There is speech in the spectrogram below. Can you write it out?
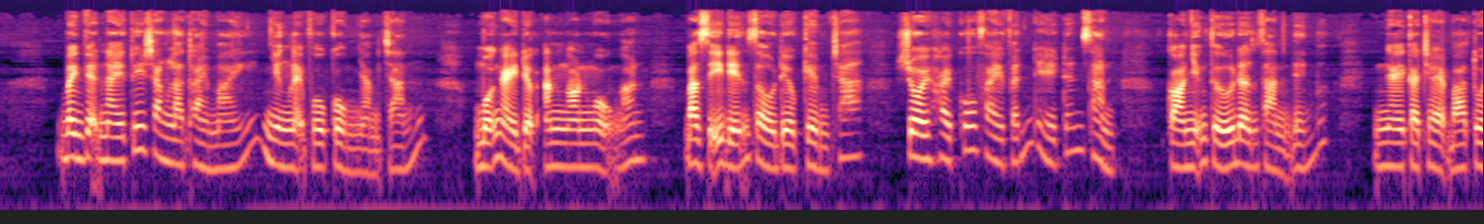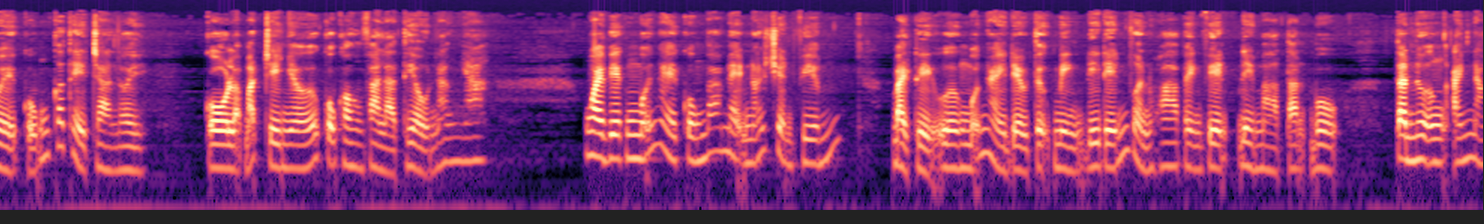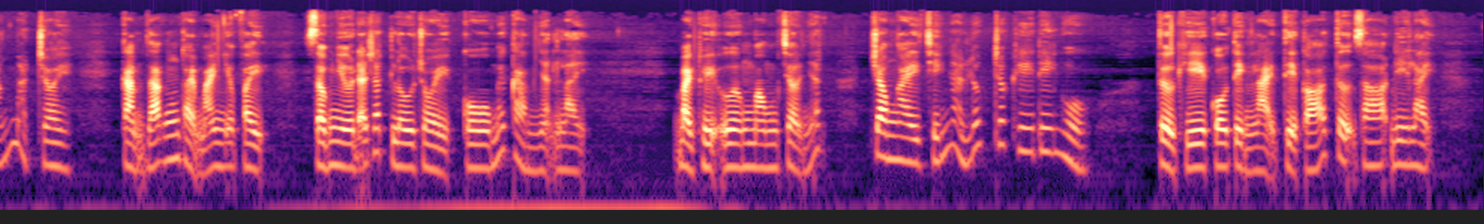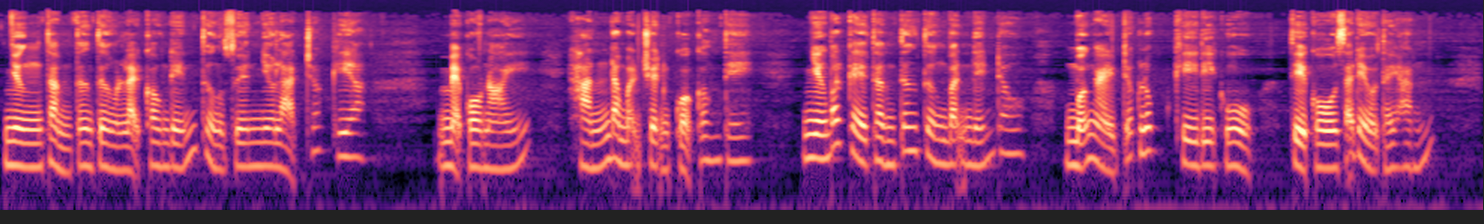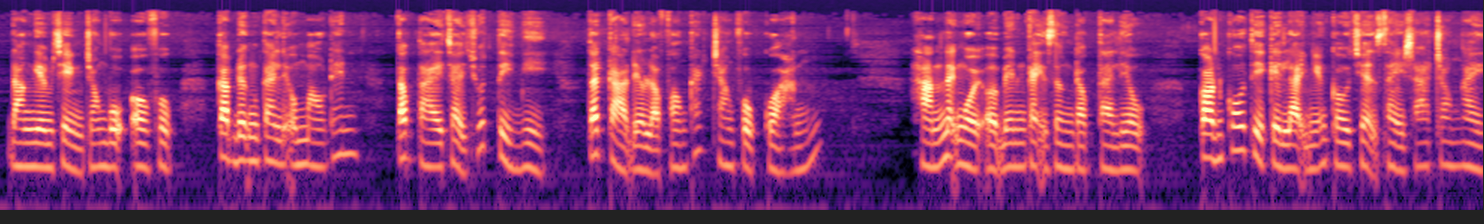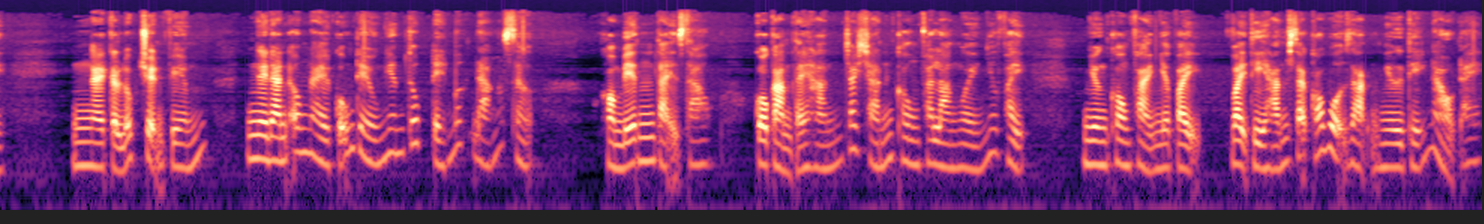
Bệnh viện này tuy rằng là thoải mái nhưng lại vô cùng nhàm chán. Mỗi ngày được ăn ngon ngủ ngon, bác sĩ đến giờ đều kiểm tra rồi hỏi cô vài vấn đề đơn giản. Có những thứ đơn giản đến mức ngay cả trẻ 3 tuổi cũng có thể trả lời. Cô là mất trí nhớ cũng không phải là thiểu năng nha. Ngoài việc mỗi ngày cùng ba mẹ nói chuyện phiếm, Bạch Thủy Ương mỗi ngày đều tự mình đi đến vườn hoa bệnh viện để mà tận bộ, tận hưởng ánh nắng mặt trời. Cảm giác thoải mái như vậy, giống như đã rất lâu rồi cô mới cảm nhận lại. Bạch Thủy Ương mong chờ nhất trong ngày chính là lúc trước khi đi ngủ. Từ khi cô tỉnh lại thì có tự do đi lại, nhưng thẩm tương tương lại không đến thường xuyên như là trước kia. Mẹ cô nói, hắn đang bận chuyện của công ty, nhưng bất kể thẩm tương tương bận đến đâu, mỗi ngày trước lúc khi đi ngủ thì cô sẽ đều thấy hắn. Đang nghiêm chỉnh trong bộ âu phục, cặp đựng tài liệu màu đen, tóc tai chảy chút tỉ mỉ, tất cả đều là phong cách trang phục của hắn. Hắn lại ngồi ở bên cạnh rừng đọc tài liệu, còn cô thì kể lại những câu chuyện xảy ra trong ngày. Ngay cả lúc chuyện phiếm, người đàn ông này cũng đều nghiêm túc đến mức đáng sợ. Không biết tại sao, cô cảm thấy hắn chắc chắn không phải là người như vậy. Nhưng không phải như vậy, vậy thì hắn sẽ có bộ dạng như thế nào đây?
